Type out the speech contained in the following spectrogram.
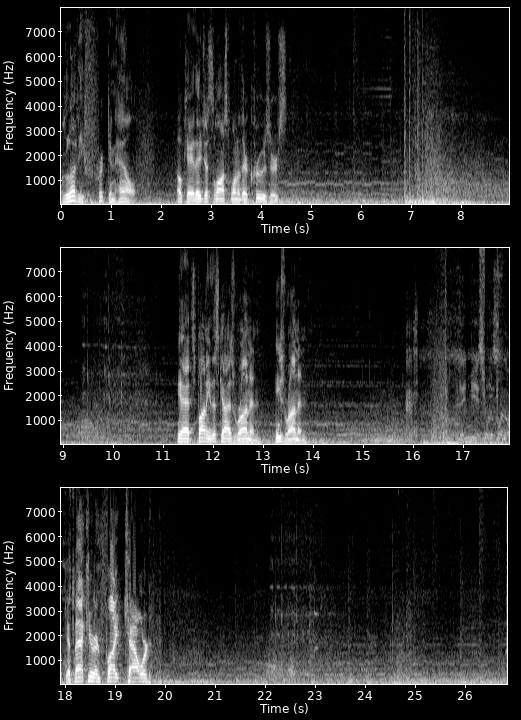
Bloody frickin' hell. Okay, they just lost one of their cruisers. Yeah, it's funny. This guy's running. He's running. Get back here and fight, coward.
